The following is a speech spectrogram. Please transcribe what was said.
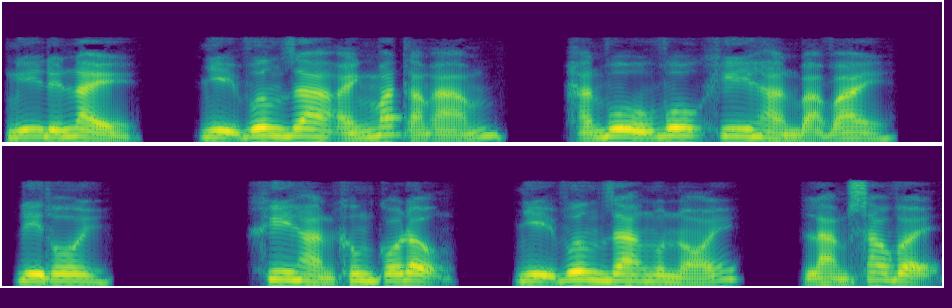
Nghĩ đến này, nhị vương ra ánh mắt ám ám, hắn vô vô khi hàn bả vai, đi thôi. Khi hàn không có động, nhị vương ra ngôn nói, làm sao vậy?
